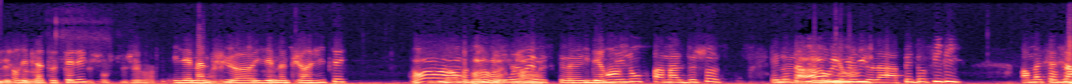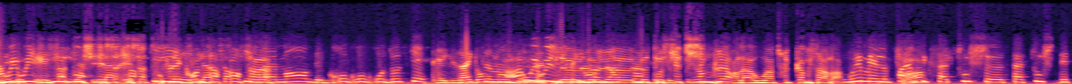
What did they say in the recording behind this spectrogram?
plus sur les plateaux de télé. sur le sujet, ouais. Il est même Ouais, plus, il est euh, il même plus invité. Non, parce ouais, qu'il ouais, ouais, parce dénonce pas mal de choses. Et Ah notamment oui, oui, oui. de la pédophilie. En matière de. Oui, oui, et ça touche- et ça- et touche les grandes instances, euh, vraiment des gros, gros, gros dossiers. Exactement. Ah oui, oui, le, dossier de. Schindler, là, ou un truc comme ça, là. Oui, mais le problème, c'est que ça touche, euh, ça touche des,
